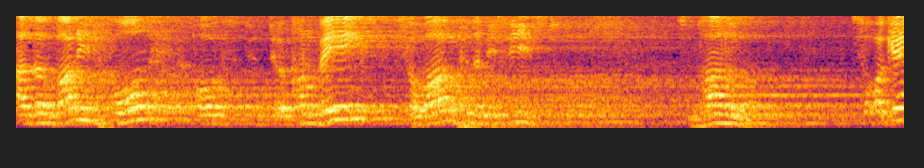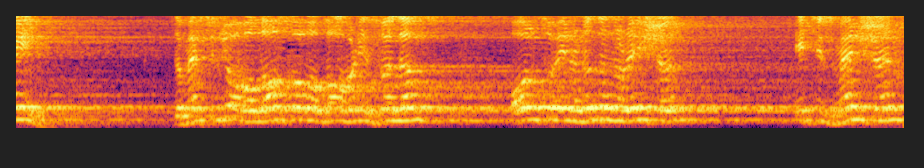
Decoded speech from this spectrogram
as a valid form of conveying sawab to the deceased. Subhanallah. So again, the Messenger of Allah sallallahu alayhi wa also in another narration, it is mentioned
